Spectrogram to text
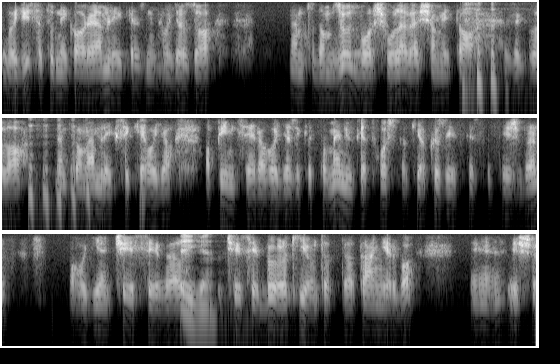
vagy vissza tudnék arra emlékezni, hogy az a nem tudom, zöldborsó leves, amit a, ezekből a, nem tudom, emlékszik-e, hogy a, a pincéra, hogy ezeket a menüket hoztak ki a közétkeztetésben, ahogy ilyen csészével, Igen. csészéből kijöntötte a tányérba, és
